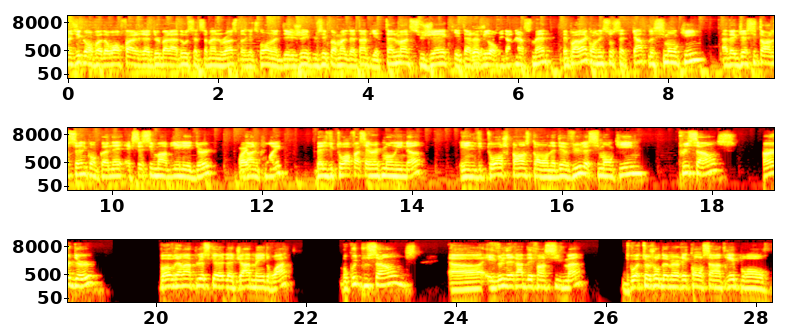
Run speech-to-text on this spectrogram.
Dit qu'on va devoir faire euh, deux balados cette semaine, Russ, parce que tu vois, on a déjà épuisé pas mal de temps, puis il y a tellement de sujets qui est arrivé les dernières semaines. Mais pendant qu'on est sur cette carte, le Simon King avec Jesse Thompson, qu'on connaît excessivement bien les deux, dans le coin. Belle victoire face à Eric Molina. Et une victoire, je pense qu'on a déjà vu, le Simon King, puissance, 1-2, pas vraiment plus que le jab main droite, beaucoup de puissance, euh, est vulnérable défensivement, doit toujours demeurer concentré pour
